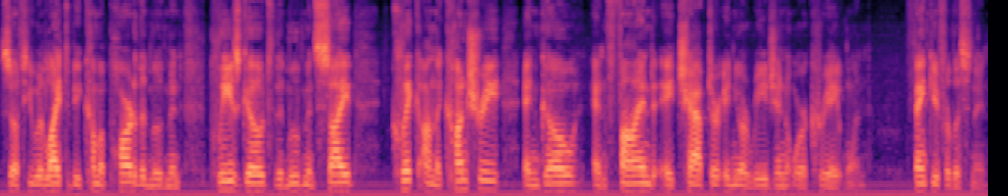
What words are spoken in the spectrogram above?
So if you would like to become a part of the movement, please go to the movement site, click on the country, and go and find a chapter in your region or create one. Thank you for listening.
